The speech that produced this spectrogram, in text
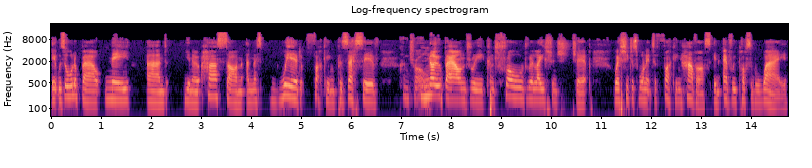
It was all about me and, you know, her son and this weird fucking possessive, control, no boundary, controlled relationship where she just wanted to fucking have us in every possible way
